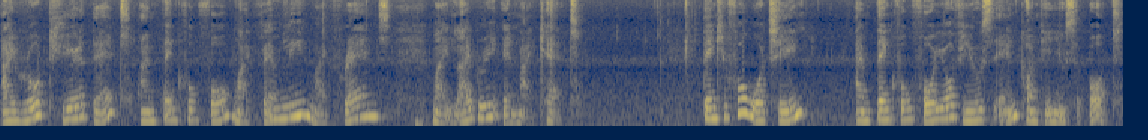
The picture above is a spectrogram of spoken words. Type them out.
I wrote here that I'm thankful for my family, my friends, my library, and my cat. Thank you for watching. I'm thankful for your views and continued support.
